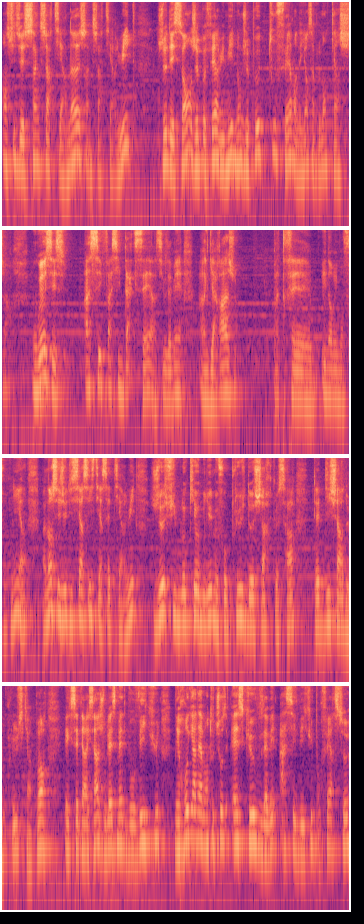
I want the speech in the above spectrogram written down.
ensuite j'ai 5 chars tiers 9, 5 chars tiers 8, je descends, je peux faire 8000, donc je peux tout faire en ayant simplement 15 chars. Donc vous voyez, c'est assez facile d'accès. Hein. si vous avez un garage pas très énormément fourni. Hein. Maintenant, si j'ai du tiers 6, tiers 7, tiers 8, je suis bloqué au milieu, il me faut plus de chars que ça peut-être 10 chars de plus, qu'importe, etc., etc. Je vous laisse mettre vos véhicules, mais regardez avant toute chose, est-ce que vous avez assez de véhicules pour faire ce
